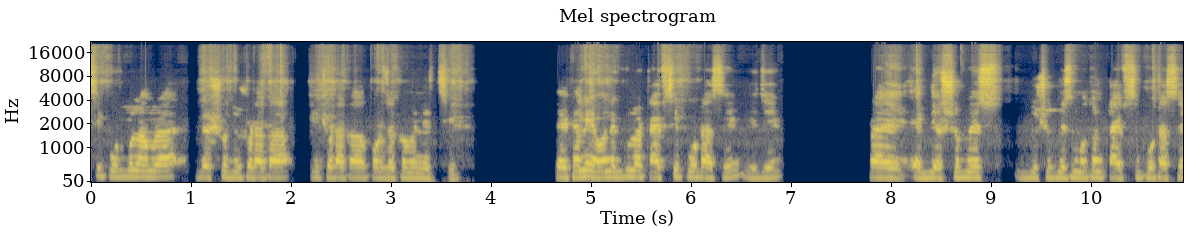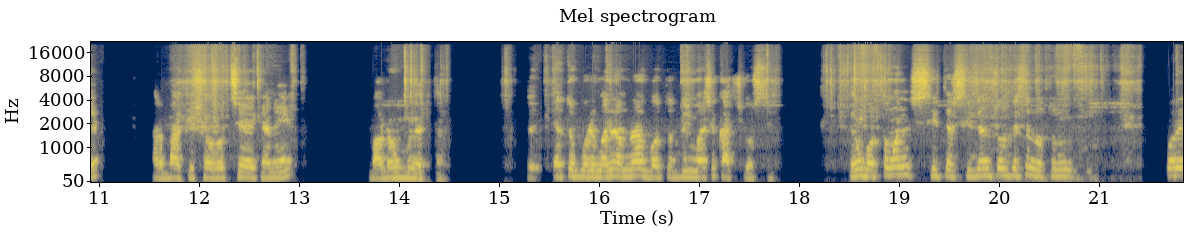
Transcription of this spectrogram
সি পোর্টগুলো আমরা দেড়শো, দুশো টাকা, তিনশো টাকা পর্যায়ক্রমে নিচ্ছি। এখানে অনেকগুলো টাইপ সি পোর্ট আছে, এই যে প্রায় এক দেড়শো পিস দুশো পিস মতন টাইপ সি পোর্ট আছে। আর বাকি সব হচ্ছে এখানে বাটন ফোনের তার এত পরিমাণে আমরা গত দুই মাসে কাজ করছি। এবং বর্তমানে শীতের সিজন চলতেছে, নতুন করে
